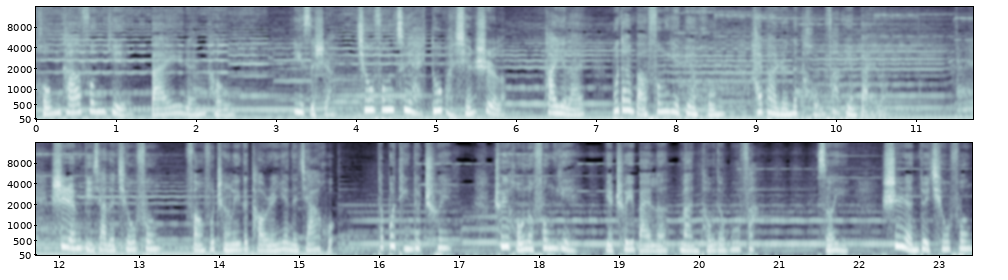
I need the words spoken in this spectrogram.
红他枫叶白人头。”意思是啊，秋风最爱多管闲事了。他一来，不但把枫叶变红，还把人的头发变白了。诗人笔下的秋风，仿佛成了一个讨人厌的家伙，他不停地吹，吹红了枫叶。也吹白了满头的乌发，所以诗人对秋风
